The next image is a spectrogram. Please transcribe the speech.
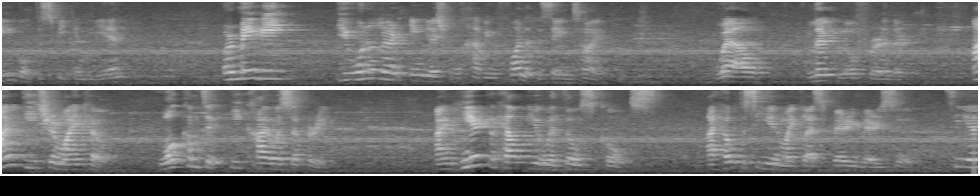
able to speak in the end? Or maybe you want to learn English while having fun at the same time? Well, look no further. I'm teacher Myko. Welcome to Ikaiwa Sakuri. I'm here to help you with those goals. I hope to see you in my class very, very soon. See ya!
